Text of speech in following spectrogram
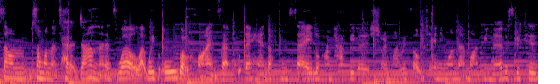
some someone that's had it done as well. Like we've all got clients that put their hand up and say look i'm happy to show my result to anyone that might be nervous because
